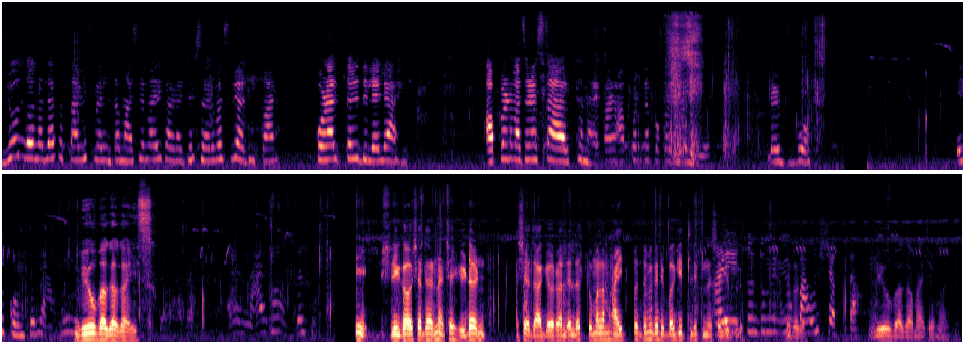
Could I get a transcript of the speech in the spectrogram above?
जून दोन हजार सत्तावीस पर्यंत मासेमारी करण्याचे सर्वस्वी अधिकार कोणाला तरी दिलेले आहेत? आपण वाचण्यास काय अर्थ नाही कारण आपण काय पकडणार नाही लेट्स गो एक कोणतरी आहे? व्ह्यू बघा गाईस श्रीगावच्या धरणाच्या हिडन अशा जागेवर आलेलं तुम्हाला माहीत पण तुम्ही कधी बघितलीच आणि नसेल इथून तुम्ही हे व्ह्यू बघा. पाहू शकता. व्ह्यू बघा माझ्या मागे.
